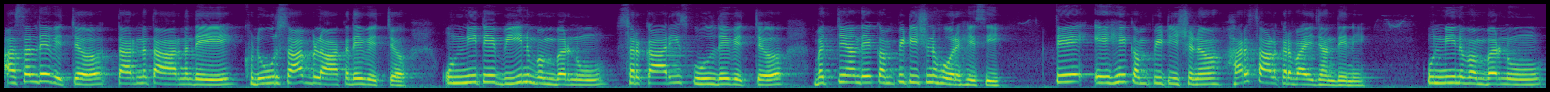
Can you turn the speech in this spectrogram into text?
ਅਸਲ ਦੇ ਵਿੱਚ ਤਰਨਤਾਰਨ ਦੇ ਖਡੂਰ ਸਾਹਿਬ ਬਲਾਕ ਦੇ ਵਿੱਚ 19 ਤੇ 20 ਨਵੰਬਰ ਨੂੰ ਸਰਕਾਰੀ ਸਕੂਲ ਦੇ ਵਿੱਚ ਬੱਚਿਆਂ ਦੇ ਕੰਪੀਟੀਸ਼ਨ ਹੋ ਰਹੇ ਸੀ ਤੇ ਇਹ ਕੰਪੀਟੀਸ਼ਨ ਹਰ ਸਾਲ ਕਰਵਾਏ ਜਾਂਦੇ ਨੇ। 19 ਨਵੰਬਰ ਨੂੰ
